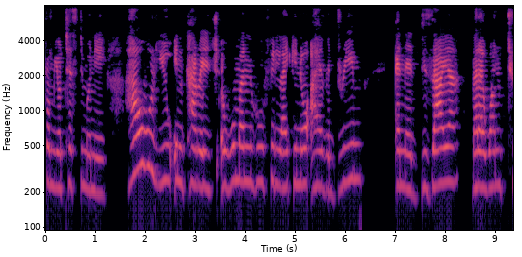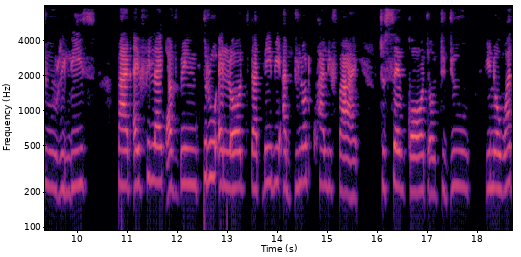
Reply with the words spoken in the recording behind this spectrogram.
from your testimony, how will you encourage a woman who feel like, you know, I have a dream and a desire that I want to release, but I feel like I've been through a lot that maybe I do not qualify to serve God or to do, you know, what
